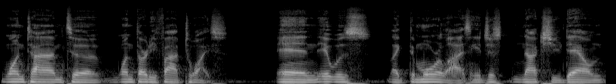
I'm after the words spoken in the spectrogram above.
one time to 135 twice and it was like demoralizing. It just knocks you down.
